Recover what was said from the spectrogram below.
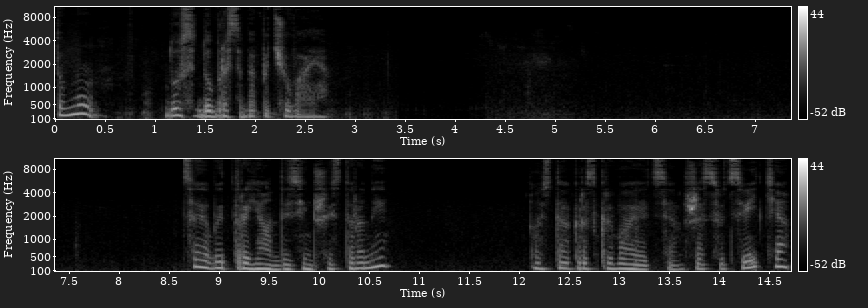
тому досить добре себе почуває. Це вид троянди з іншої сторони. Ось так розкривається вже суцвіття.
